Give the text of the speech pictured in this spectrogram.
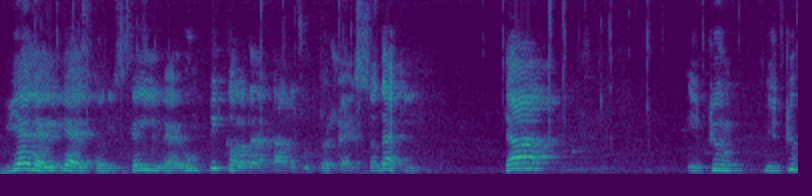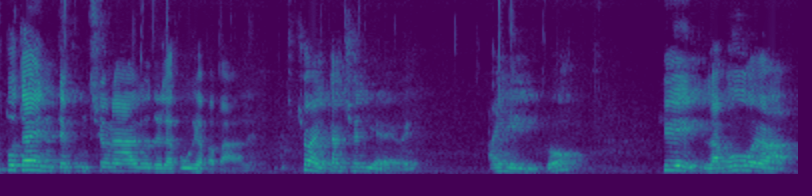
viene richiesto di scrivere un piccolo trattato sul processo da chi? Da il più, il più potente funzionario della curia papale, cioè il cancelliere Aimerico, che lavora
